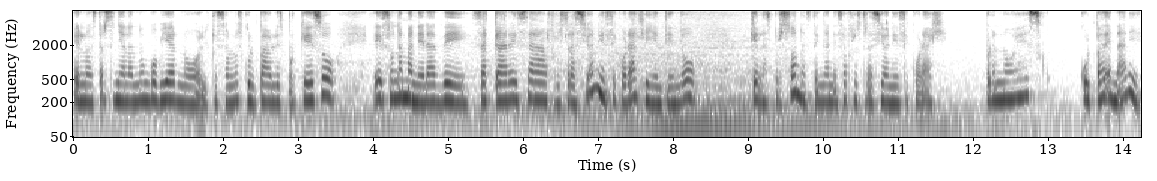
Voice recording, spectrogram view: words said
el no estar señalando un gobierno, el que son los culpables, porque eso es una manera de sacar esa frustración y ese coraje y entiendo que las personas tengan esa frustración y ese coraje, pero no es culpa de nadie.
